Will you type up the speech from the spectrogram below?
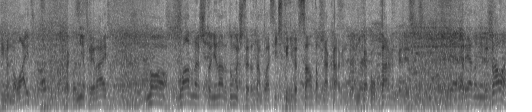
именно light, такой не фрирайд. Но главное, что не надо думать, что это там классический универсал там для карвинга. Никакого карвинга здесь рядом не лежало.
